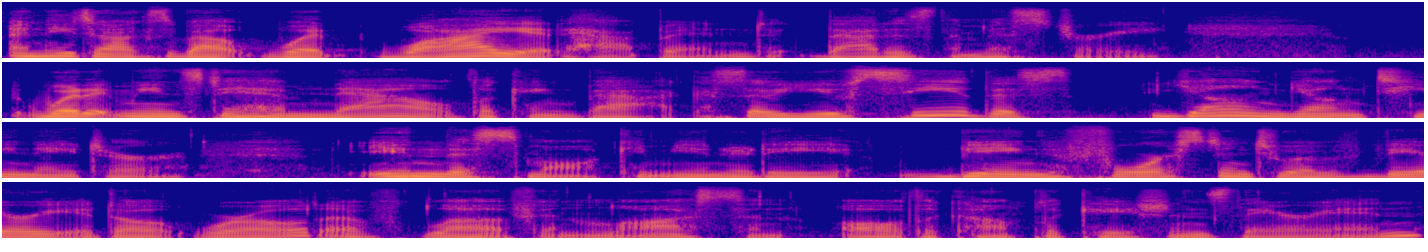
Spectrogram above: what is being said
And he talks about what why it happened. That is the mystery. What it means to him now looking back. So you see this young young teenager in this small community being forced into a very adult world of love and loss and all the complications therein.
